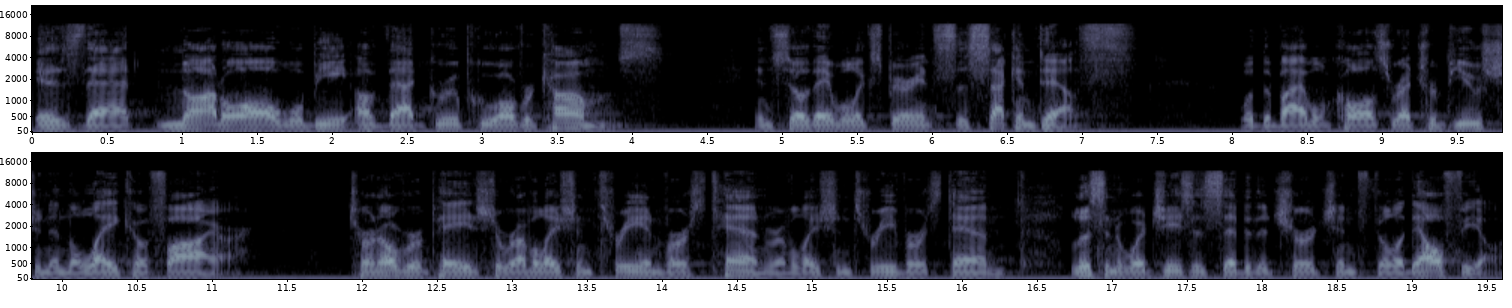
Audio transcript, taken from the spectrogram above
is that not all will be of that group who overcomes. And so they will experience the second death, what the Bible calls retribution in the lake of fire. Turn over a page to Revelation 3 and verse 10. Revelation 3, verse 10. Listen to what Jesus said to the church in Philadelphia.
